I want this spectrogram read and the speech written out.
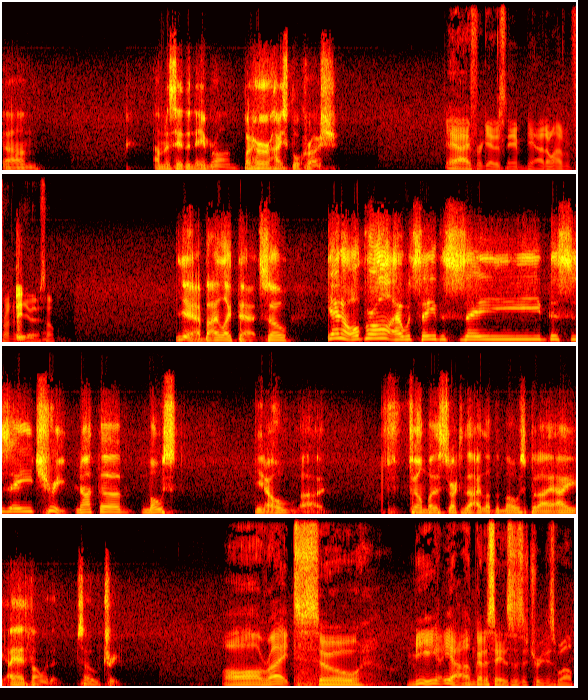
Um, I'm gonna say the name wrong, but her high school crush. Yeah, I forget his name. Yeah, I don't have him in front of me either. So Yeah, but I like that. So, yeah, no. Overall, I would say this is a this is a treat. Not the most, you know, uh, film by this director that I love the most, but I I, I had fun with it. So treat. All right. So, me, yeah, I'm to say this is a treat as well.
